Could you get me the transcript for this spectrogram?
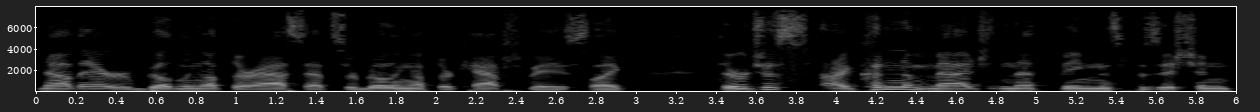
Now they're building up their assets, they're building up their cap space. Like they're just I couldn't imagine that being this position,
